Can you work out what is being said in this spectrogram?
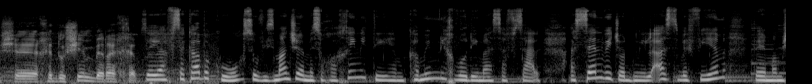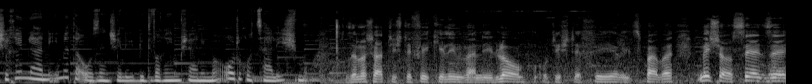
שחידושים ברכב. זוהי הפסקה בקורס, ובזמן שהם משוחחים איתי, הם קמים לכבודי מהספסל. הסנדוויץ' עוד נלעס בפיהם, והם ממשיכים להנעים את האוזן שלי בדברים שאני מאוד רוצה לשמוע. זה לא שאת תשטפי כלים ואני לא, או תשטפי רצפה. מי שעושה את זה,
